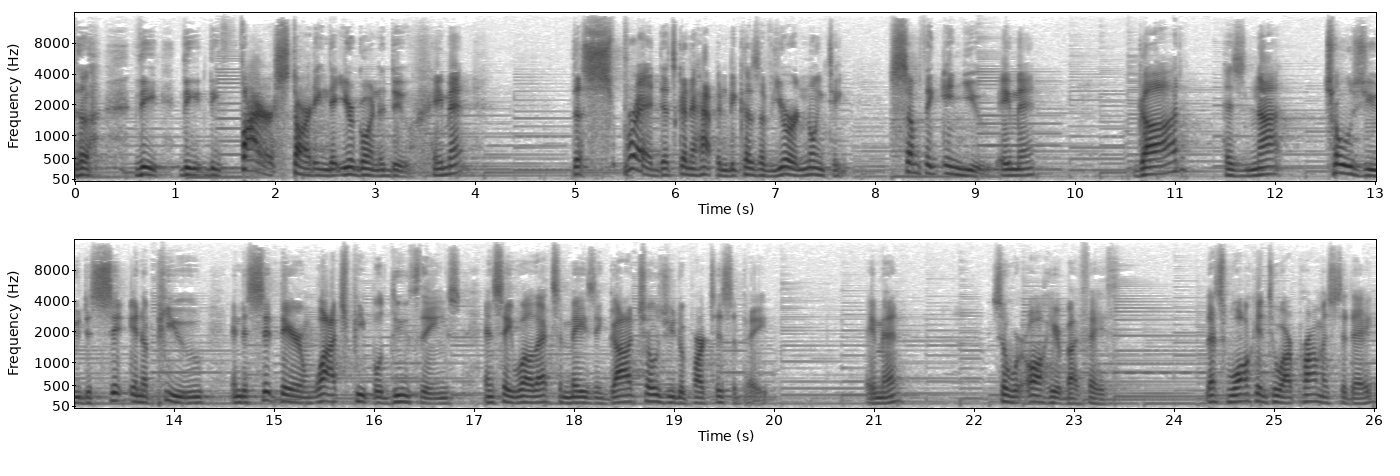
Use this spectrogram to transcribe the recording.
the, the, the, the fire starting that you're going to do. Amen? The spread that's going to happen because of your anointing, something in you. Amen? God has not chose you to sit in a pew and to sit there and watch people do things and say, well, that's amazing. God chose you to participate. Amen? So we're all here by faith. Let's walk into our promise today.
